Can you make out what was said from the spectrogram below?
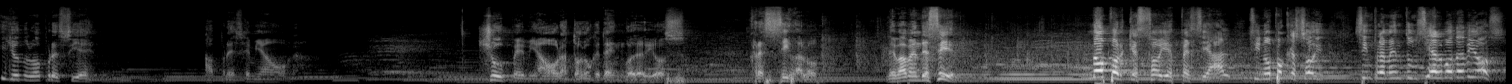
y yo no lo aprecié. Aprecieme ahora. Chúpeme ahora todo lo que tengo de Dios. Recíbalo. Le va a bendecir. No porque soy especial, sino porque soy simplemente un siervo de Dios.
